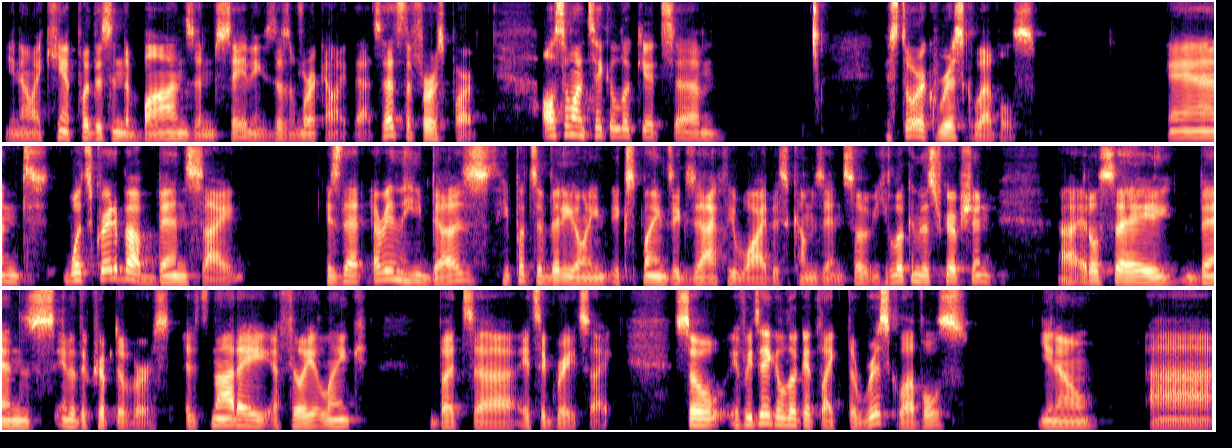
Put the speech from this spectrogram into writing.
You know, I can't put this into bonds and savings. It doesn't work out like that. So that's the first part. Also, want to take a look at um, historic risk levels. And what's great about Ben's site is that everything he does, he puts a video and he explains exactly why this comes in. So if you look in the description, uh, it'll say Ben's into the cryptoverse. It's not a affiliate link, but uh, it's a great site. So if we take a look at like the risk levels, you know, uh,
